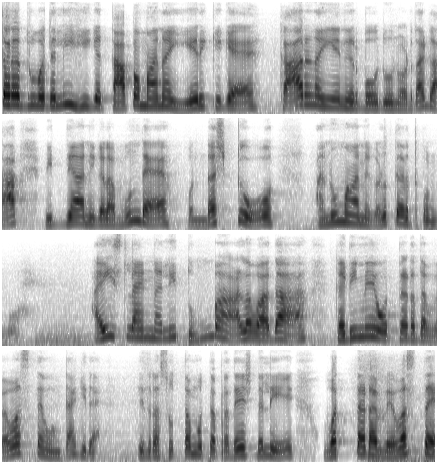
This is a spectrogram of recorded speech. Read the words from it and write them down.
ಉತ್ತರ ಧ್ರುವದಲ್ಲಿ ಹೀಗೆ ತಾಪಮಾನ ಏರಿಕೆಗೆ ಕಾರಣ ಏನಿರ್ಬೋದು ನೋಡಿದಾಗ ವಿಜ್ಞಾನಿಗಳ ಮುಂದೆ ಒಂದಷ್ಟು ಅನುಮಾನಗಳು ತೆರೆದುಕೊಂಡ್ವು. ಐಸ್ಲ್ಯಾಂಡ್ನಲ್ಲಿ ತುಂಬ ಆಳವಾದ ಕಡಿಮೆ ಒತ್ತಡದ ವ್ಯವಸ್ಥೆ ಉಂಟಾಗಿದೆ. ಇದರ ಸುತ್ತಮುತ್ತ ಪ್ರದೇಶದಲ್ಲಿ ಒತ್ತಡ ವ್ಯವಸ್ಥೆ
